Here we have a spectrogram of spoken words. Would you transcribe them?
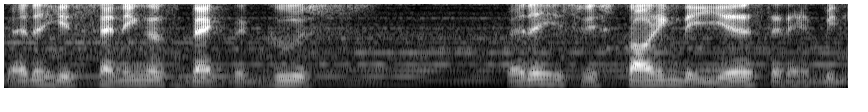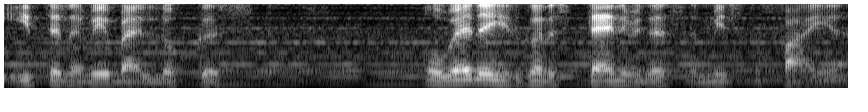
Whether He's sending us back the goose, whether He's restoring the years that have been eaten away by locusts, or whether He's going to stand with us amidst the fire.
